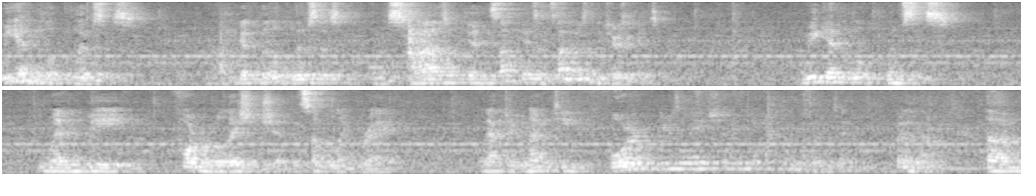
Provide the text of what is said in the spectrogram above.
We get little glimpses. We get little glimpses in the smiles of kids, some kids, and sometimes in the tears of kids. We get little glimpses when we form a relationship with someone like Ray. And after 94 years of age, I think, that, um,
